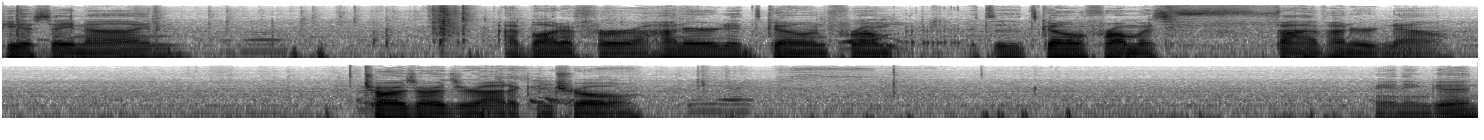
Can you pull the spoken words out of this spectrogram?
PSA nine. Uh-huh. I bought it for a hundred. It's going from What? it's, it's going from it's five hundred now. Charizards are out of control. Anything good?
